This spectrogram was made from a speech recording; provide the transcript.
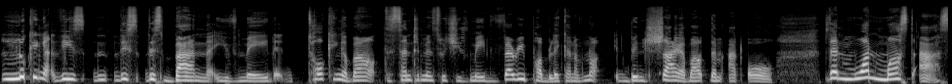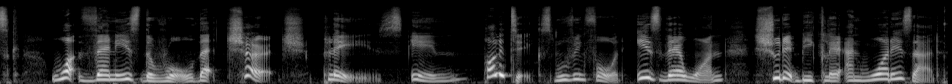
looking at these this this ban that you've made, talking about the sentiments which you've made very public and have not been shy about them at all, then one must ask, what then is the role that church plays in politics moving forward? Is there one? Should it be clear? And what is that?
